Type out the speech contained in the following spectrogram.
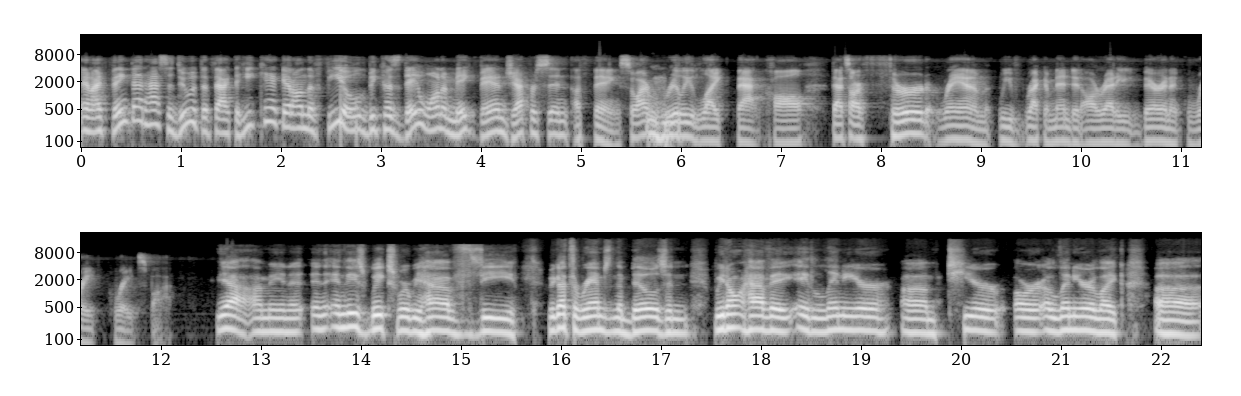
And I think that has to do with the fact that he can't get on the field because they want to make Van Jefferson a thing. So I mm-hmm. really like that call. That's our third Ram we've recommended already. They're in a great, great spot. Yeah, I mean, in, in these weeks where we have the we got the Rams and the Bills, and we don't have a a linear um, tier or a linear like uh,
